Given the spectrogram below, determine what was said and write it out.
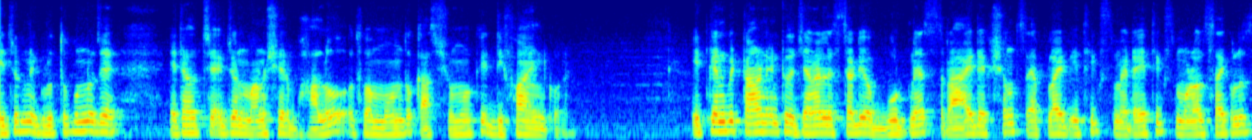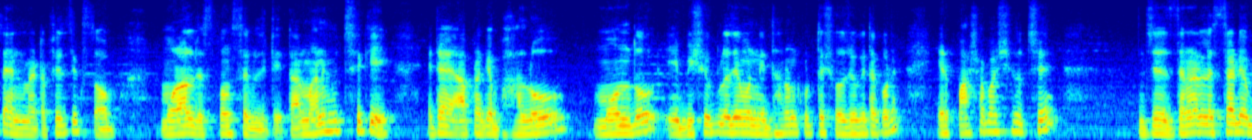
এই জন্য গুরুত্বপূর্ণ যে এটা হচ্ছে একজন মানুষের ভালো অথবা মন্দ কাজসমূহকে ডিফাইন করে। It can be turn into a general study of goodness right actions applied ethics meta ethics moral psychology and metaphysics of moral responsibility তার মানে হচ্ছে কি, এটা আপনাকে ভালো, মন্দ এই বিষয়গুলো যেমন নির্ধারণ করতে সহযোগিতা করে, এর পাশাপাশি হচ্ছে যে general study of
